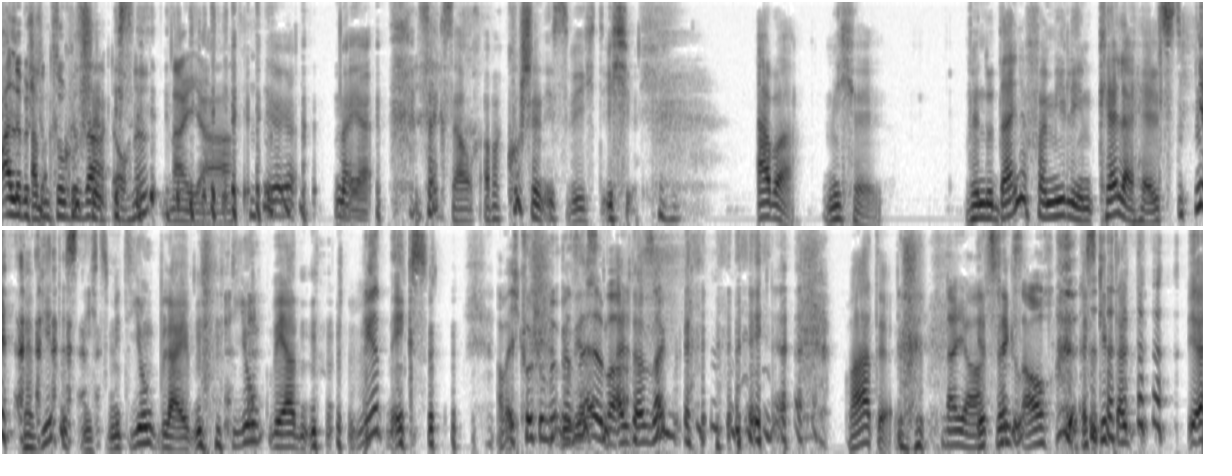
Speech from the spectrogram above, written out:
alle bestimmt Aber so gesagt auch, ne? Naja. ja, ja. Naja, Sex auch, aber Kuscheln ist wichtig. Aber, Michael, wenn du deine Familie im Keller hältst, da wird es nichts mit jung bleiben, jung werden, wird nix. Aber ich kuschel mit mir ein selber. alter Sack. Warte. naja, Jetzt, Sex du- auch. Es gibt halt, ja,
